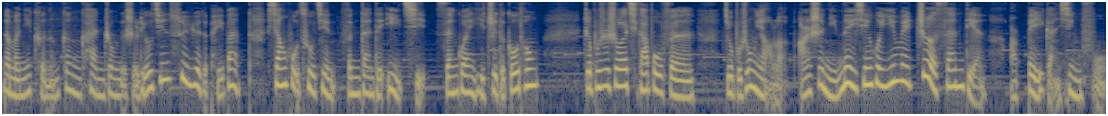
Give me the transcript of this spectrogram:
那么你可能更看重的是流金岁月的陪伴、相互促进、分担的义气、三观一致的沟通。这不是说其他部分就不重要了，而是你内心会因为这三点而倍感幸福。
